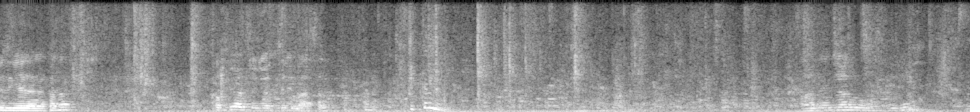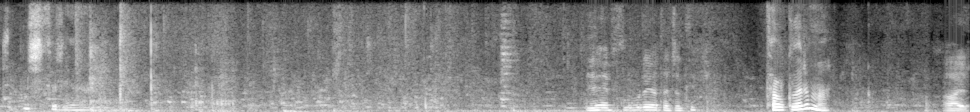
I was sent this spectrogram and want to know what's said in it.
Biz gelene kadar. Kapıyı önce göstereyim ben sana. Bitti mi? Gitmiştir ya. Ya hepsini buraya atacağız ilk. Tavukları mı? Hayır.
